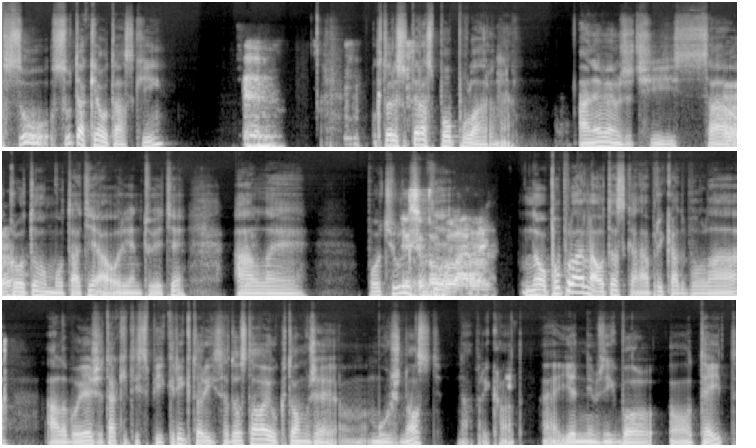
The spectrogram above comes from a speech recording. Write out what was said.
sú, sú také otázky, ktoré sú teraz populárne. A neviem, že či sa Mhm. okolo toho motáte a orientujete, ale počuli sú ste... populárne. No, populárna otázka napríklad bola, alebo je, že takí tí speakery, ktorí sa dostávajú k tomu, že mužnosť napríklad, jedným z nich bol Tate,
